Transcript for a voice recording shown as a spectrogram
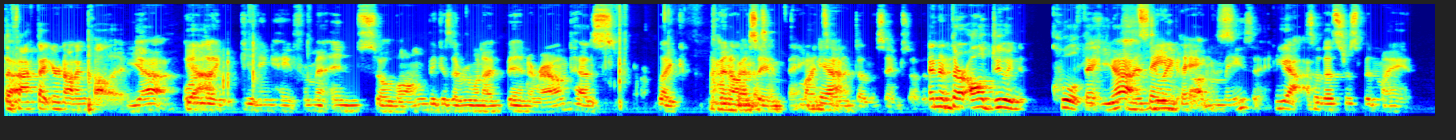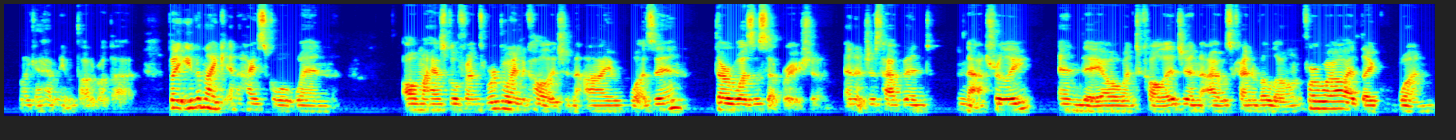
the that. fact that you're not in college. Yeah. Or Yeah. like getting hate from it in so long because everyone I've been around has like Kind been on been the the same, same thing, mindset yeah. and done the same stuff. and they're all doing cool things. yeah, and doing things. amazing. Yeah. So that's just been my like I haven't even thought about that. But even like in high school when all my high school friends were going to college and I wasn't, there was a separation. And it just happened naturally. And they all went to college and I was kind of alone for a while. I had like one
